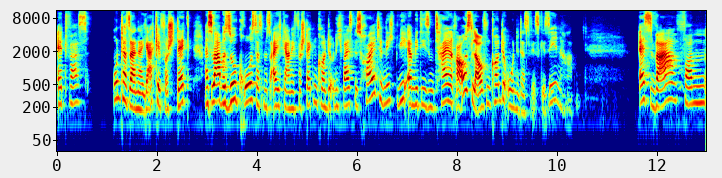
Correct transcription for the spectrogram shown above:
etwas unter seiner Jacke versteckt. Es war aber so groß, dass man es eigentlich gar nicht verstecken konnte. Und ich weiß bis heute nicht, wie er mit diesem Teil rauslaufen konnte, ohne dass wir es gesehen haben. Es war vom,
